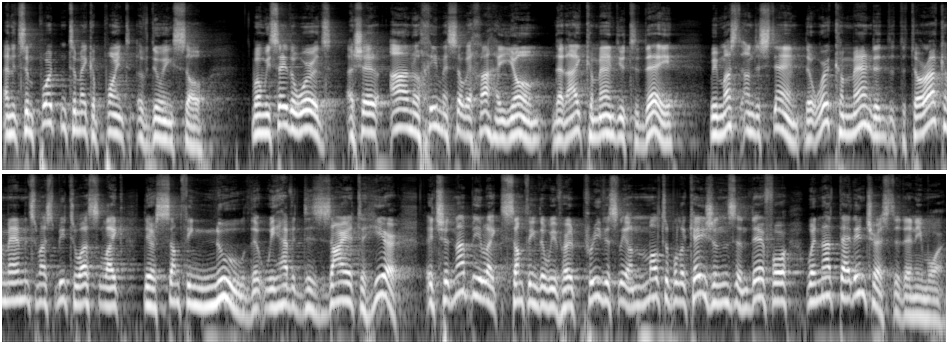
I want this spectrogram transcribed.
and it's important to make a point of doing so. When we say the words, Asher anochi mesovecha hayom, that I command you today, we must understand that we're commanded that the Torah commandments must be to us like there's something new that we have a desire to hear. It should not be like something that we've heard previously on multiple occasions and therefore we're not that interested anymore.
